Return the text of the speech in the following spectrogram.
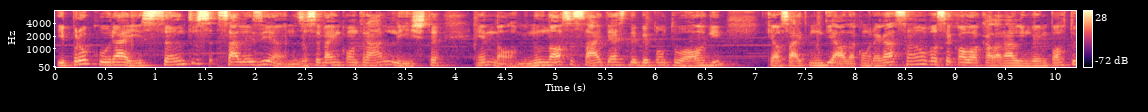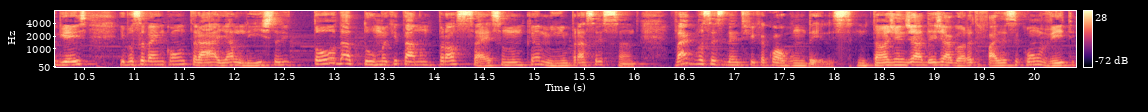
e procura aí Santos Salesianos. Você vai encontrar a lista enorme. No nosso site sdb.org que é o site mundial da congregação. Você coloca lá na língua em português e você vai encontrar aí a lista de toda a turma que está num processo, num caminho para ser santo. Vai que você se identifica com algum deles. Então a gente já desde agora te faz esse convite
